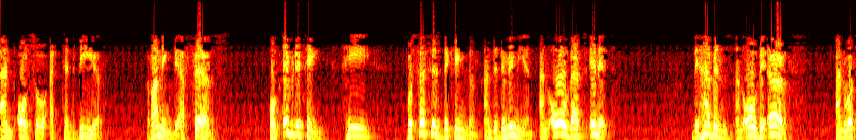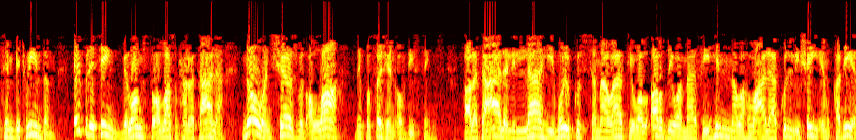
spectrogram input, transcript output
and also at-tadbir, running the affairs of everything. He possesses the kingdom and the dominion and all that's in it, the heavens and all the earth and what's in between them. Everything belongs to Allah subhanahu wa ta'ala. No one shares with Allah the possession of these things. قال تعالى لله ملك السماوات والأرض وما فيهن وهو على كل شيء قدير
